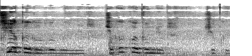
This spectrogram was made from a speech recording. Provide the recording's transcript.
Чекай какой бы нет. Че какой бы нет. Чекай.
